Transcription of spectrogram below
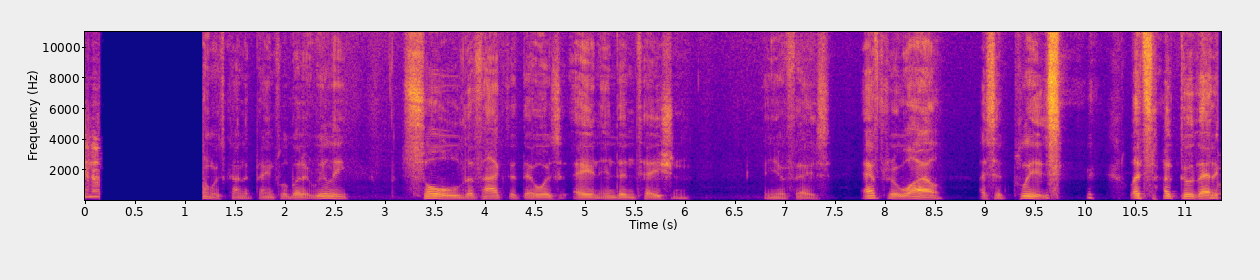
You know, It was kind of painful, but it really sold the fact that there was a, an indentation in your face. After a while, I said, please, let's not do that.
